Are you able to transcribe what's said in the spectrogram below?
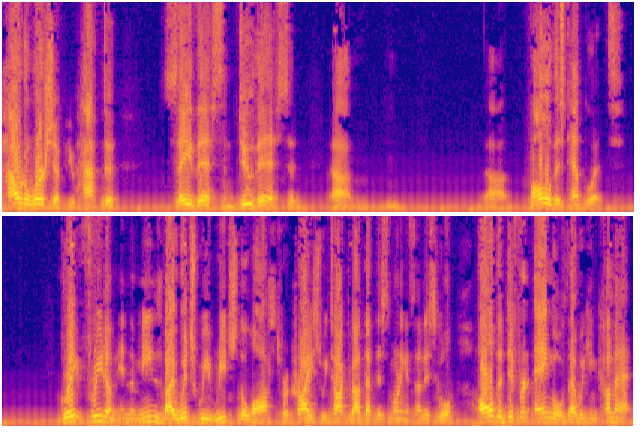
how to worship. You have to say this and do this and um, uh, follow this template. Great freedom in the means by which we reach the lost for Christ. We talked about that this morning in Sunday school. All the different angles that we can come at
